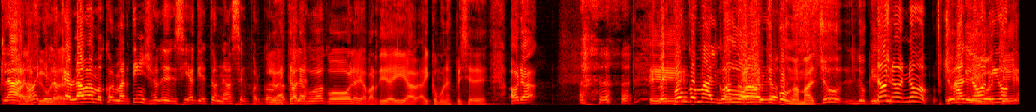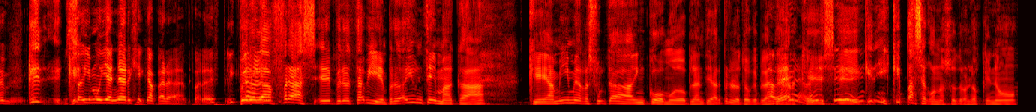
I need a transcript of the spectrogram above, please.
Claro, la es lo que hablábamos con Martín. Yo le decía que esto nace por Lo instala Coca-Cola. Coca-Cola y a partir de ahí ha- hay como una especie de. Ahora. eh, Me pongo mal cuando no, hablo. No te pongas mal. Yo lo que. No, yo- no, no. yo Mal que no, digo digo es que, que- que- soy muy enérgica para, para explicar. Pero la frase, eh, pero está bien, pero hay un tema acá que a mí me resulta incómodo plantear, pero lo tengo que plantear, ver, a que ver, es, sí. eh, ¿qué, pasa con nosotros los que no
